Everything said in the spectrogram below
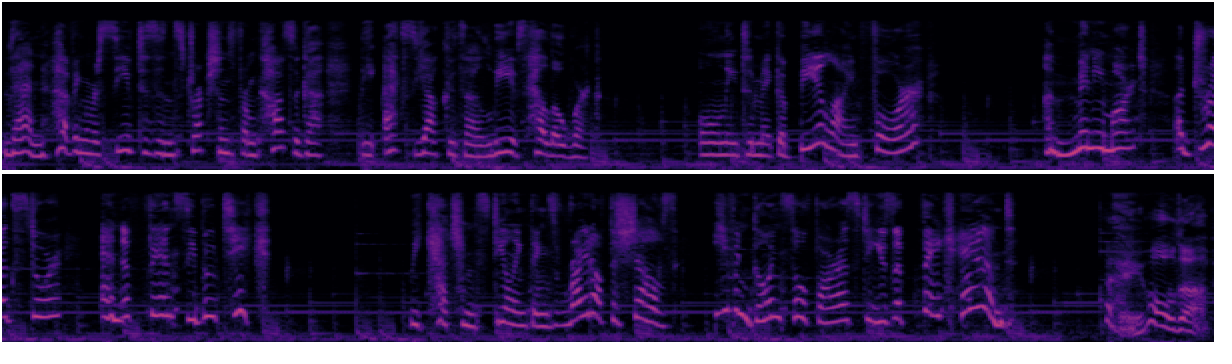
Then, having received his instructions from Kasuga, the ex-Yakuza leaves Hello Work, only to make a beeline for... a mini-mart, a drugstore, and a fancy boutique. We catch him stealing things right off the shelves, even going so far as to use a fake hand. Hey, hold up.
